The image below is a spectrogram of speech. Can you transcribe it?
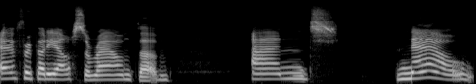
everybody else around them. And now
